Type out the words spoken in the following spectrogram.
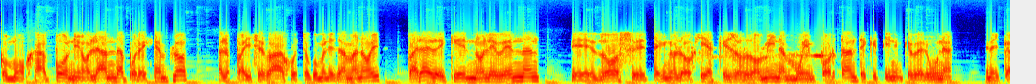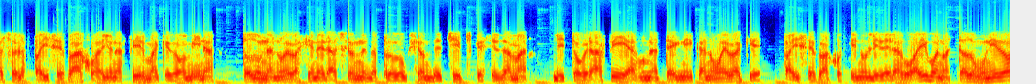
como Japón y Holanda, por ejemplo, a los Países Bajos, esto como le llaman hoy, para de que no le vendan eh, dos eh, tecnologías que ellos dominan muy importantes, que tienen que ver una, en el caso de los Países Bajos, hay una firma que domina toda una nueva generación en la producción de chips que se llama litografía, es una técnica nueva que Países Bajos tiene un liderazgo ahí. Bueno, Estados Unidos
